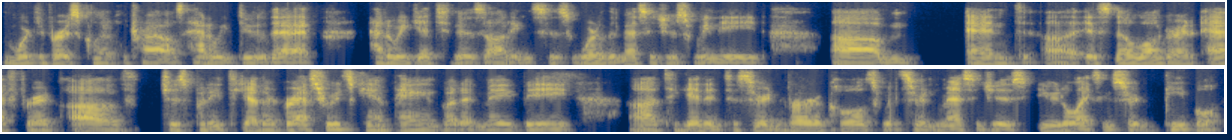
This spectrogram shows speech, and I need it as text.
more diverse clinical trials, how do we do that? How do we get to those audiences? What are the messages we need? Um, and uh, it's no longer an effort of just putting together a grassroots campaign, but it may be uh, to get into certain verticals with certain messages, utilizing certain people,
